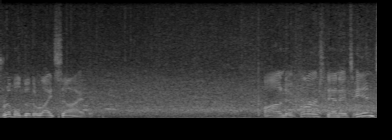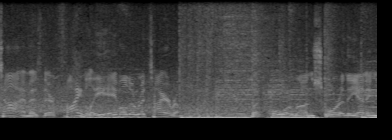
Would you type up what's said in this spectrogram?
Dribbled to the right side. On to first, and it's in time as they're finally able to retire him. But four runs score in the inning,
